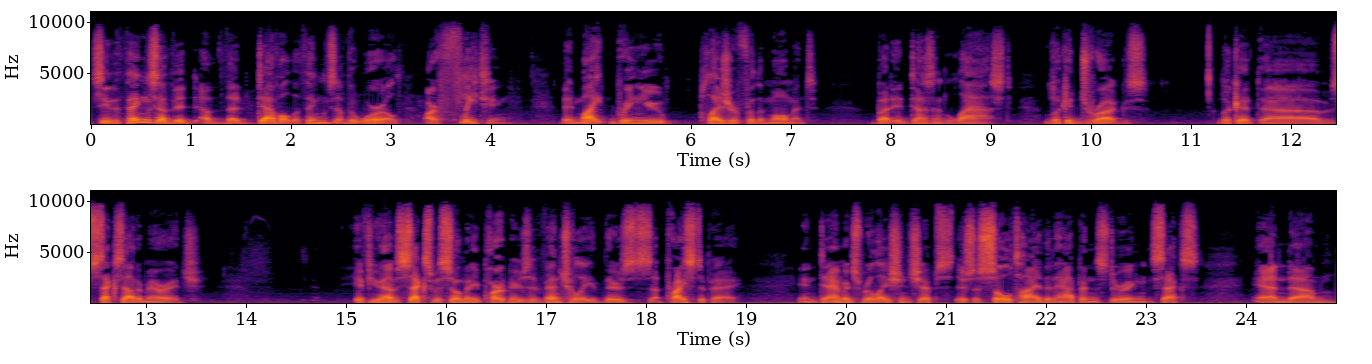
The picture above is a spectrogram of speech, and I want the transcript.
See, the things of the, of the devil, the things of the world, are fleeting. They might bring you pleasure for the moment, but it doesn't last. Look at drugs. Look at uh, sex out of marriage. If you have sex with so many partners, eventually there's a price to pay. In damaged relationships, there's a soul tie that happens during sex, and um,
